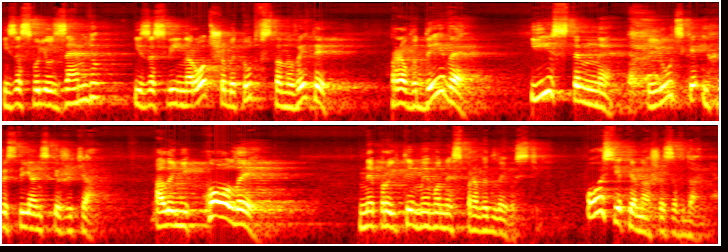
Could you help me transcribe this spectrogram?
і за свою землю, і за свій народ, щоб тут встановити правдиве, істинне людське і християнське життя. Але ніколи не пройти мимо несправедливості. Ось яке наше завдання.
